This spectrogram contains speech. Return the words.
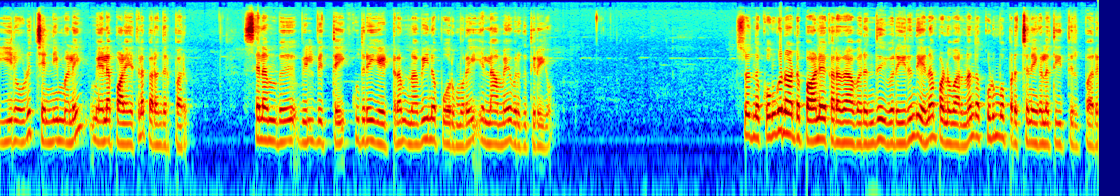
ஈரோடு சென்னிமலை மேலப்பாளையத்தில் பிறந்திருப்பார். சிலம்பு வில்வித்தை குதிரை ஏற்றம் நவீன போர் முறை எல்லாமே இவருக்கு தெரியும். ஸோ இந்த கொங்கு நாட்டு பாளையக்காரராக இருந்து இவர் இருந்து என்ன பண்ணுவார்னா இந்த குடும்ப பிரச்சனைகளை தீர்த்திருப்பார்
